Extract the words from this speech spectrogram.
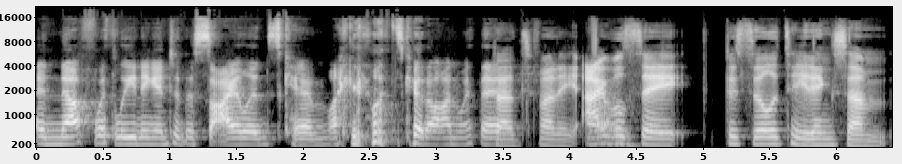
enough with leading into the silence, Kim. Like, let's get on with it. That's funny. Um, I will um, say, facilitating some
